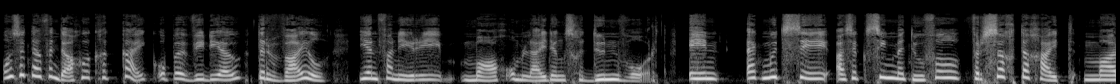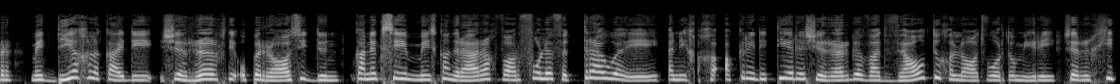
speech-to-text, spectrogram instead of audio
Ons het nou vandag ook gekyk op 'n video terwyl een van hierdie maagomleidings gedoen word en Ek moet sê as ek sien met hoeveel versigtigheid maar met deeglikheid die chirurg die operasie doen, kan ek sê mens kan regtig waar volle vertroue hê in die geakkrediteerde chirurge wat wel toegelaat word om hierdie chirurgie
